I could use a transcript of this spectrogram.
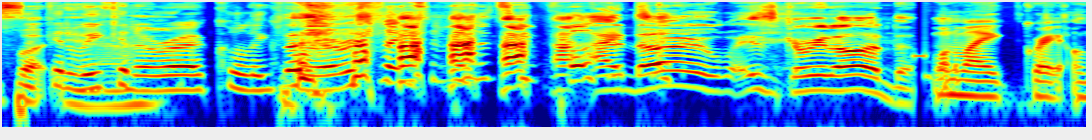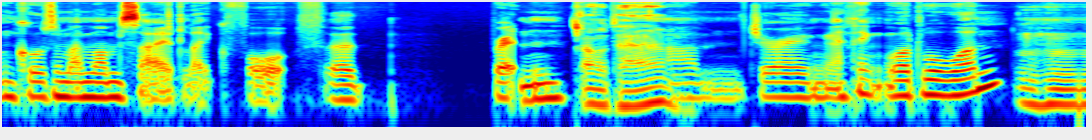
Second week in a row calling for a respectability I know what is going on. One of my great uncles on my mum's side like fought for Britain Oh damn. um, during I think World War One. mm-hmm.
